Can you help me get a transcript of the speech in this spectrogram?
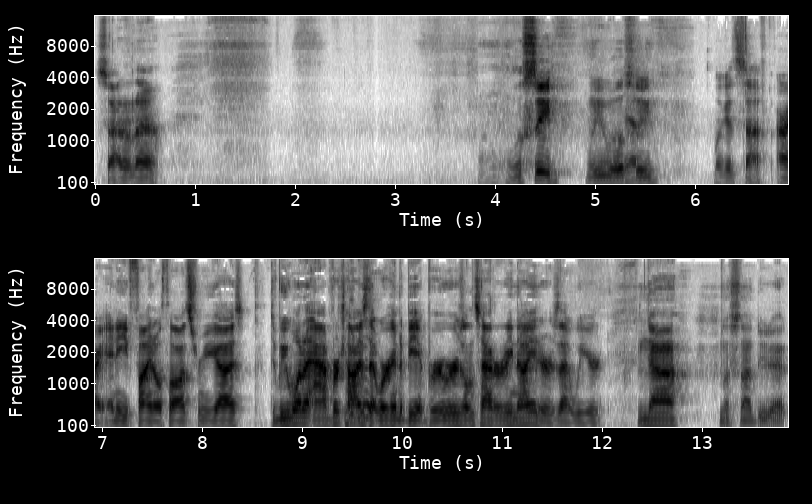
So I don't know. We'll see. We will Yep. see. Well, good stuff. All right. Any final thoughts from you guys? Do we want to advertise that we're going to be at Brewers on Saturday night, or is that weird? Nah, let's not do that.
